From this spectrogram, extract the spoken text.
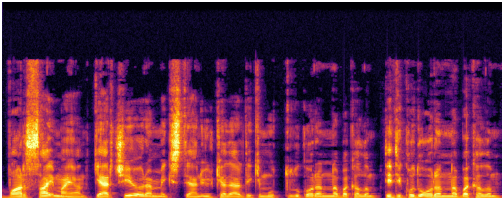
varsaymayan, gerçeği öğrenmek isteyen ülkelerdeki mutluluk oranına bakalım, dedikodu oranına bakalım,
